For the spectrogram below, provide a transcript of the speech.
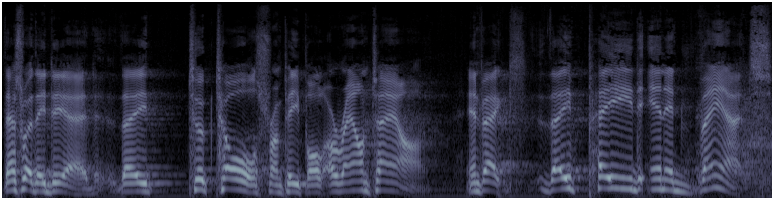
That's what they did. They took tolls from people around town. In fact, they paid in advance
